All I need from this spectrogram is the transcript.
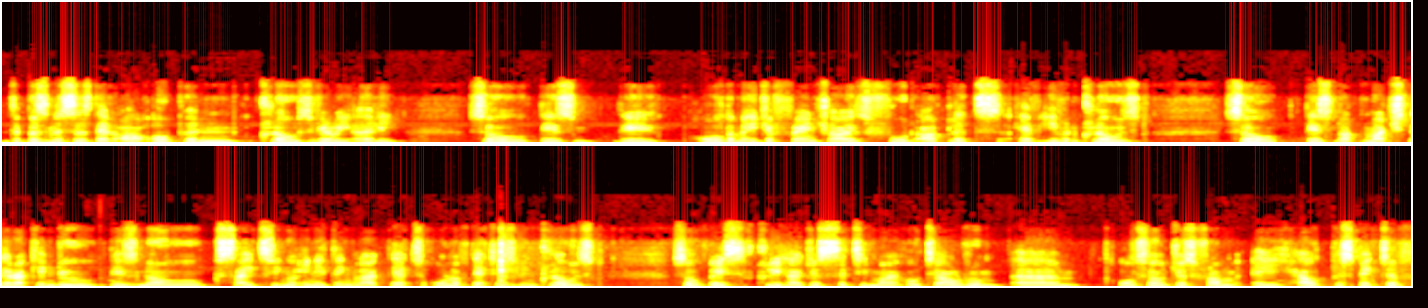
The businesses that are open close very early. So there's there all the major franchise food outlets have even closed. So there's not much that I can do. There's no sightseeing or anything like that. All of that has been closed. So basically, I just sit in my hotel room. Um, also just from a health perspective,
